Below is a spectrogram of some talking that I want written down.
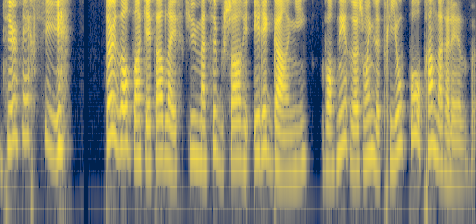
Dieu merci. Deux autres enquêteurs de la SQ, Mathieu Bouchard et Éric Gagné, vont venir rejoindre le trio pour prendre la relève.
